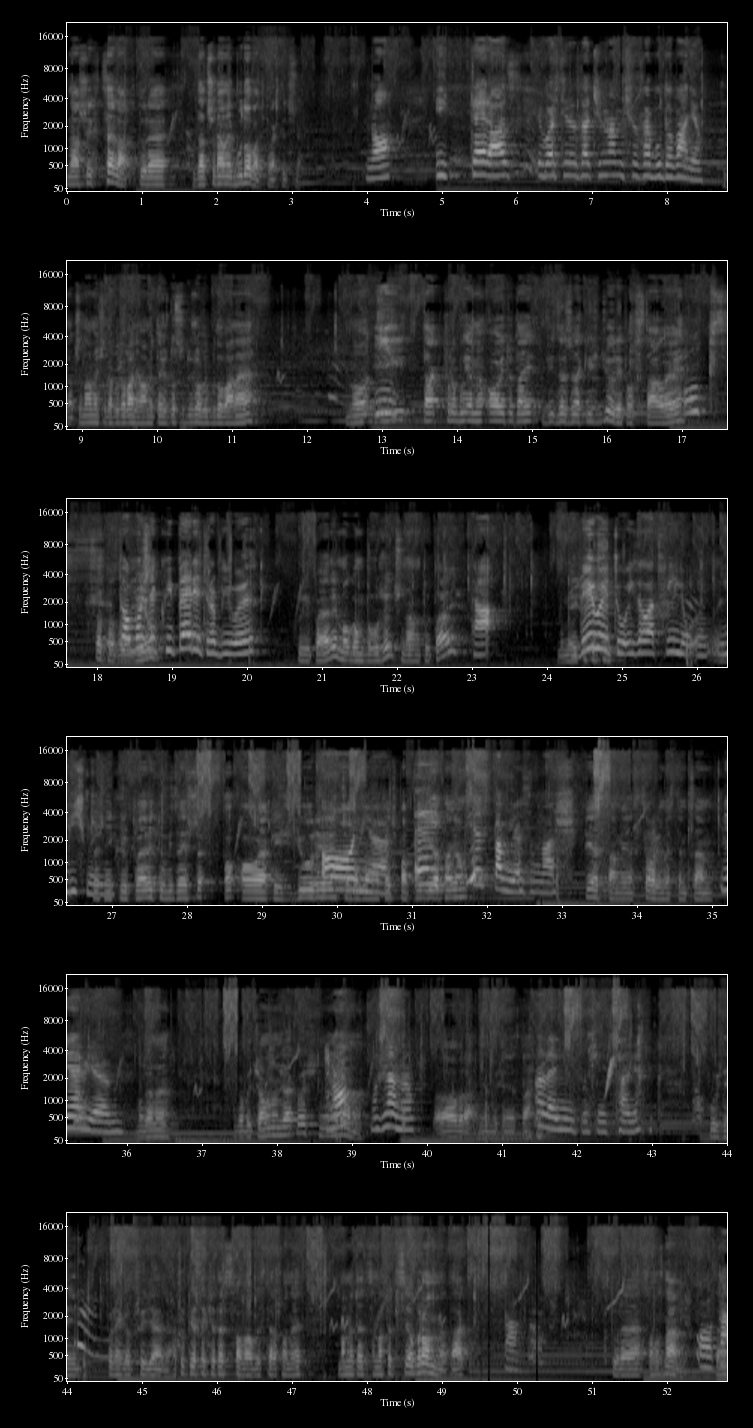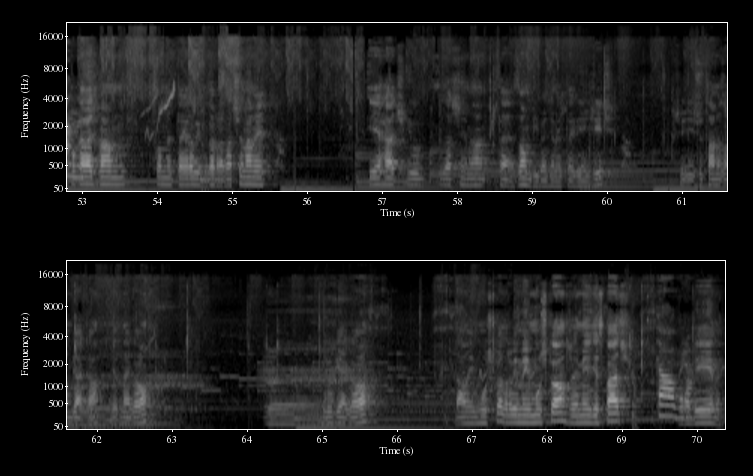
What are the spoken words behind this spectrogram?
w naszych celach, które zaczynamy budować praktycznie. No i teraz właśnie zaczynamy się zabudowanie. Zaczynamy się zabudowanie, mamy to już dosyć dużo wybudowane. No i tak próbujemy, oj tutaj widzę, że jakieś dziury powstały. Ups, Co to, to zrobił? może creepery zrobiły? Creepery mogą burzyć nam tutaj? Tak. Bo mieliśmy Były wcześniej, tu i załatwiliśmy wcześniej ich. creepery, tu widzę jeszcze, o, o, jakieś dziury, O trzeba nie. papugi latają. pies tam jest nasz. Pies tam jest, co robimy z tym psem? Nie wiem. Możemy go wyciągnąć jakoś? Nie No, możemy. możemy, Dobra, nic mu się nie stanie. ale nic mi się nie stanie. Później po niego przyjdziemy. A tu piesek się też schował, wystraszony. Mamy te, to są nasze psy obronne, tak? Tak. Które są z nami. O, Chcemy tam pokazać Wam, co my tutaj robimy. Dobra, zaczynamy jechać i zaczniemy te zombie będziemy tutaj więzić. Czyli rzucamy zombiaka. Jednego. Drugiego. Damy im łóżko, zrobimy im łóżko, żeby mieli gdzie spać. Dobra. Robimy.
